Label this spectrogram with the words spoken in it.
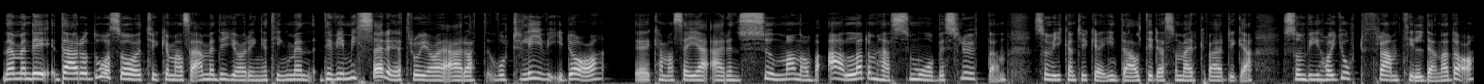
Nej men det, där och då så tycker man så här, men det gör ingenting. Men det vi missar det tror jag är att vårt liv idag kan man säga är en summan av alla de här små besluten som vi kan tycka inte alltid är så märkvärdiga som vi har gjort fram till denna dag.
